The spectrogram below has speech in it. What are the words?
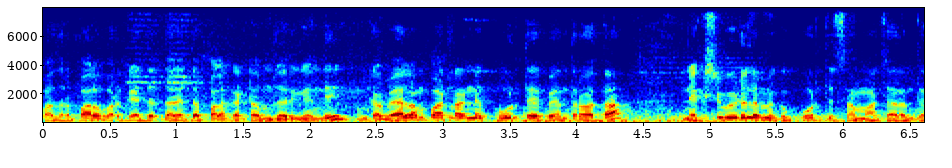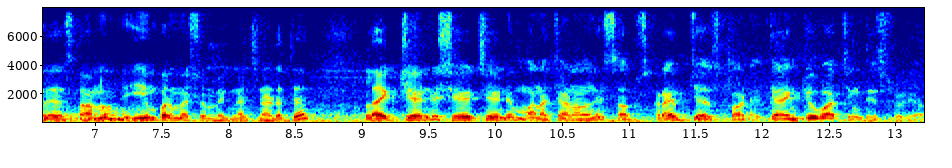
పది రూపాయల వరకు అయితే ధర అయితే పలకటం జరిగింది. ఇంకా వేలంపాట్లు అన్నీ పూర్తి అయిపోయిన తర్వాత నెక్స్ట్ వీడియోలో మీకు పూర్తి సమాచారం తెలియజేస్తాను. ఈ ఇన్ఫర్మేషన్ మీకు నచ్చినట్టయితే లైక్ చేయండి షేర్ చేయండి. మన ఛానల్ని సబ్స్క్రైబ్ చేసుకోండి. Thank you watching this video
